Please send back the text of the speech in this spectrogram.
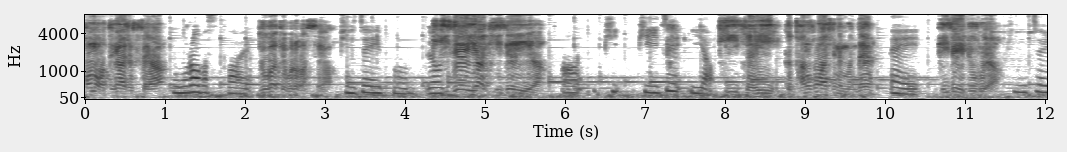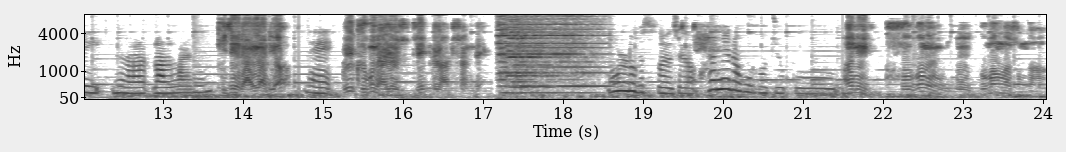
번호 어떻게 하셨어요 물어봤어요. 누구한테 물어봤어요 BJ 분. 여기 DJ요 DJ요 아 B BJ이요. BJ 그 방송하시는 분들 네. BJ 누구요 BJ 랄 랄랄님. BJ 랄랄이요 네. 왜 그분이 알려줬지 별로 안 주셨는데 모르겠어요. 제가 팬이라고 가지고 아니 그분은 왜 음악 나셨나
